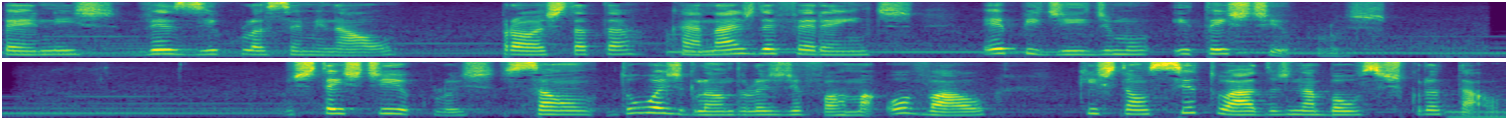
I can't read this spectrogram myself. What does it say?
pênis, vesícula seminal, próstata, canais deferentes, epidídimo e testículos. Os testículos são duas glândulas de forma oval que estão situados na bolsa escrotal.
